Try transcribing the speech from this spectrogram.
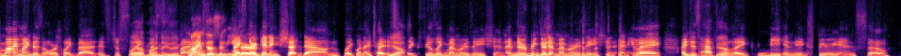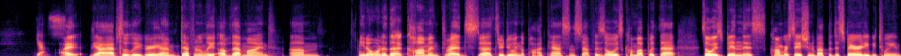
my mind doesn't work like that it's just like Yeah, mine is either. too mine doesn't either I start getting shut down like when I try it Yeah. just like feels like memorization. I've never been good at memorization anyway. I just have Yeah. to like be in the experience. So yes I yeah, I absolutely agree. I'm definitely of that mind. Um, you know, one of the common threads uh, through doing the podcast and stuff has always come up with that. It's always been this conversation about the disparity between,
